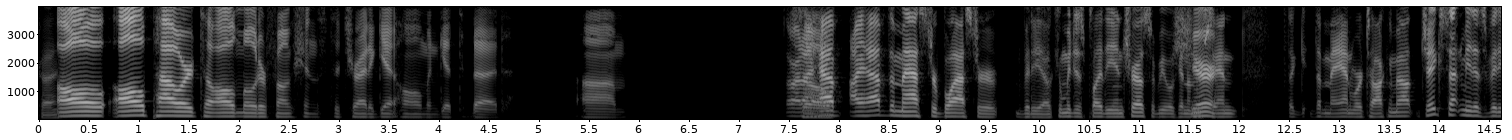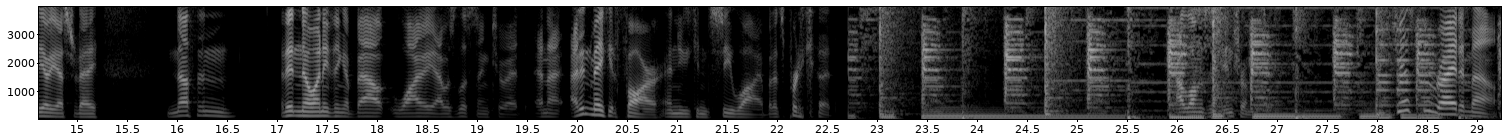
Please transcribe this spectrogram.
Okay. All all power to all motor functions to try to get home and get to bed. Um, All right, So- I have I have the Master Blaster video. Can we just play the intro so people can Sure. understand the the man we're talking about? Jake sent me this video yesterday. Nothing. I didn't know anything about why I was listening to it, and I, I didn't make it far, and you can see why, but it's pretty good. How long is this intro music? just the right amount.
